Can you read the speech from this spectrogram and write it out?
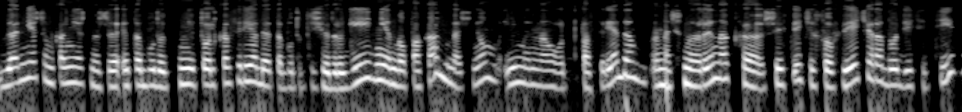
в дальнейшем, конечно же, это будут не только среды, это будут еще другие дни, но пока мы начнем именно вот по средам ночной рынок с 6 часов вечера до 10.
